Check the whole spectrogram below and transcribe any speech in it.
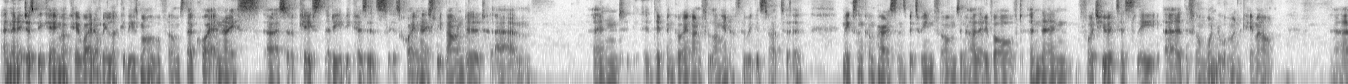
And then it just became okay why don't we look at these marvel films? They're quite a nice uh, sort of case study because it's it's quite nicely bounded um, and they'd been going on for long enough that we could start to make some comparisons between films and how they'd evolved. And then fortuitously uh, the film wonder woman came out uh,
